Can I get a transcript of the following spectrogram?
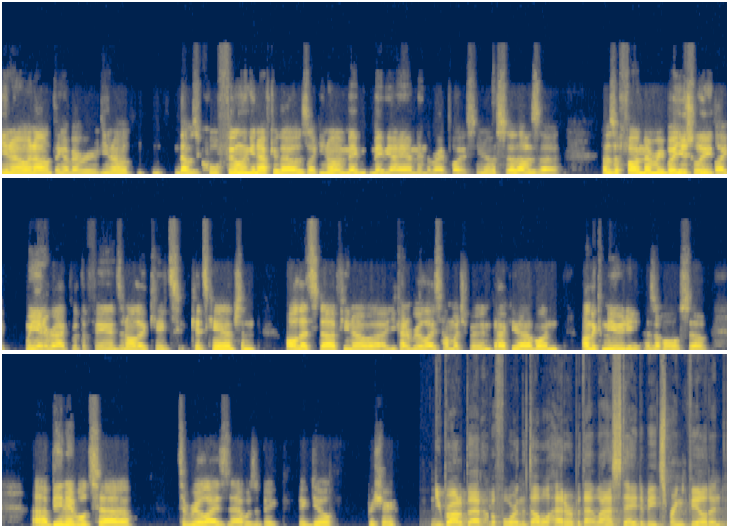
you know, and I don't think I've ever, you know, that was a cool feeling. And after that, I was like, you know, maybe maybe I am in the right place, you know. So that was a that was a fun memory. But usually, like you interact with the fans and all the kids kids camps and all that stuff, you know, uh, you kind of realize how much of an impact you have on on the community as a whole. So uh, being able to to realize that was a big big deal for sure. You brought up that before in the doubleheader, but that last day to beat Springfield and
